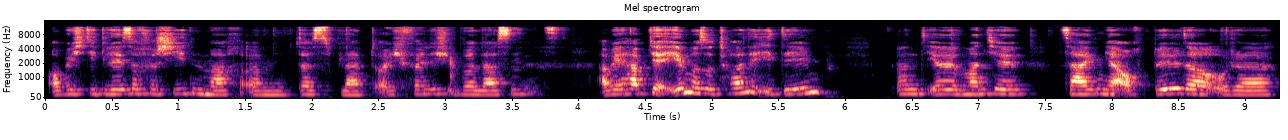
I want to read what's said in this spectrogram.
ob ich die Gläser verschieden mache, ähm, das bleibt euch völlig überlassen. Aber ihr habt ja immer so tolle Ideen und ihr manche zeigen ja auch Bilder oder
